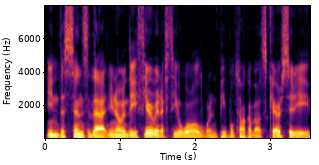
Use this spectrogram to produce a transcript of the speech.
in the sense that you know in the Ethereum NFT world, when people talk about scarcity,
